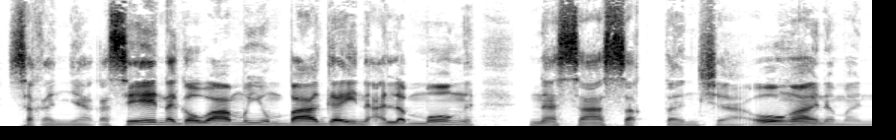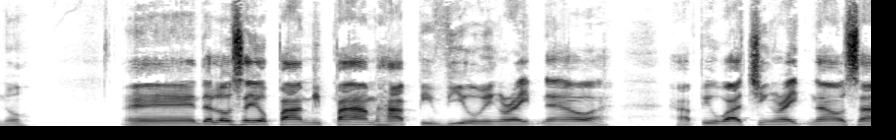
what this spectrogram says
sa kanya. Kasi nagawa mo yung bagay na alam mong nasasaktan siya. Oo nga naman, no? And hello sa iyo, Pami Pam. Happy viewing right now. Happy watching right now sa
